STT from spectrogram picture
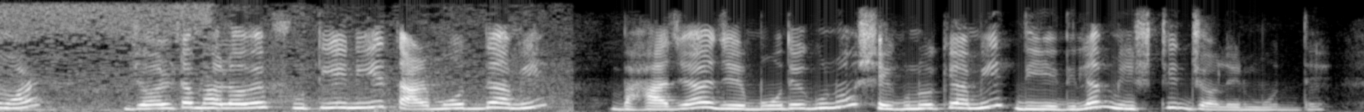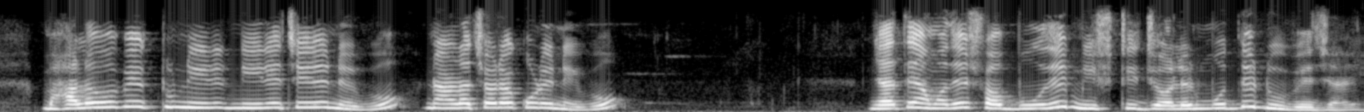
আমার জলটা ভালোভাবে ফুটিয়ে নিয়ে তার মধ্যে আমি ভাজা যে বোঁদেগুলো সেগুলোকে আমি দিয়ে দিলাম মিষ্টির জলের মধ্যে। ভালোভাবে একটু নেড়ে নেড়ে চেড়ে নেব, নাড়াচাড়া করে নেব। যাতে আমাদের সব বোঁদে মিষ্টির জলের মধ্যে ডুবে যায়।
